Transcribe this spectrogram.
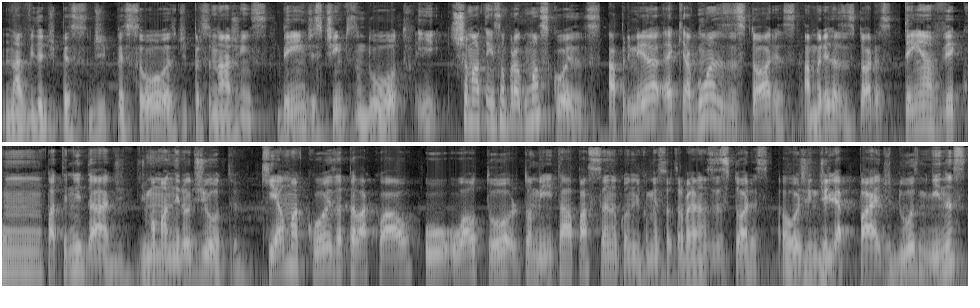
na vida de, de pessoas, de personagens bem distintos um do outro, e chama atenção para algumas coisas. A primeira é que algumas das histórias, a maioria das histórias, tem a ver com paternidade, de uma maneira ou de outra, que é uma coisa pela qual o, o autor, Tomini, estava passando quando ele começou a trabalhar nessas histórias. Hoje em dia ele é pai de duas meninas,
